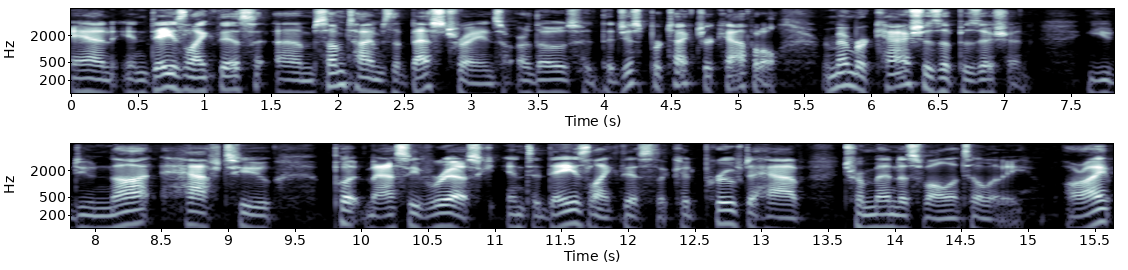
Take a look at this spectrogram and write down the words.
And in days like this, um, sometimes the best trades are those that just protect your capital. Remember, cash is a position. You do not have to put massive risk into days like this that could prove to have tremendous volatility. All right.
